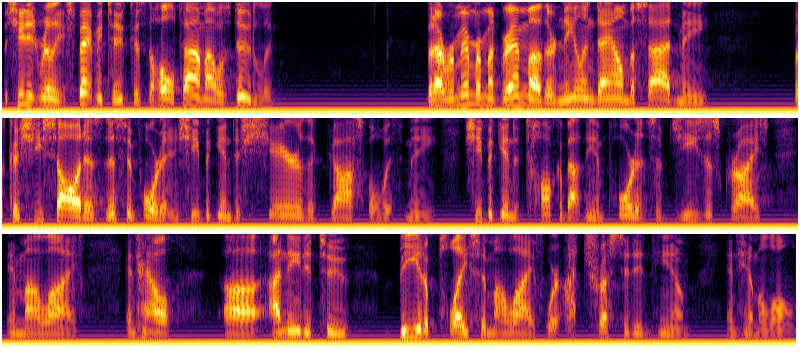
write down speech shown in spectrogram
But she didn't really expect me to because the whole time I was doodling. But I remember my grandmother kneeling down beside me because she saw it as this important and she began to share the gospel with me. She began to talk about the importance of Jesus Christ in my life and how uh, I needed to be at a place in my life where I trusted in Him and Him alone.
